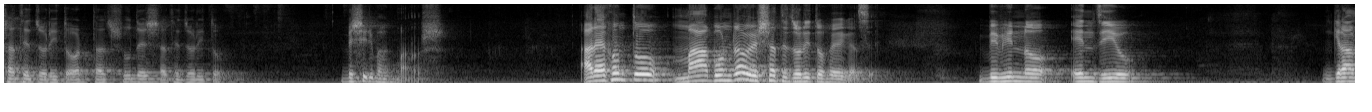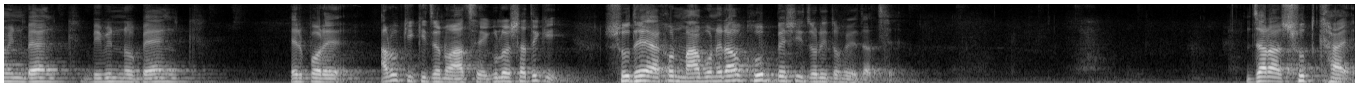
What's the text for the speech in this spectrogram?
সাথে জড়িত, অর্থাৎ সুদের সাথে জড়িত। বেশিরভাগ মানুষ। আর এখন তো মা বোনরাও এর সাথে জড়িত হয়ে গেছে। বিভিন্ন এনজিও, গ্রামীণ ব্যাংক, বিভিন্ন ব্যাংক, এরপরে আরও কি কি যেন আছে, এগুলোর সাথে কি সুদে এখন মা বোনেরাও খুব বেশি জড়িত হয়ে যাচ্ছে। যারা সুদ খায়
